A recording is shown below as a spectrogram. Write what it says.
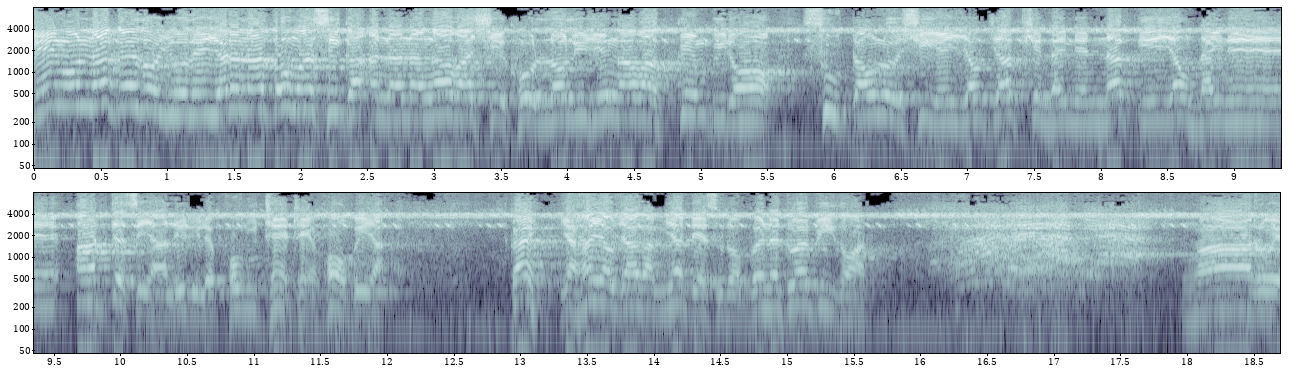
လင်ကိုနတ်ကဲ့သို့ယူသည်ယရဏသုံးပါးစိကအနန္တ၅ပါးရှိခိုးလော်လီခြင်း၅ပါးကင်းပြီးတော့ဆုတောင်းလို့ရှိရင်ယောက်ျားဖြစ်နိုင်တယ်နတ်ပြည်ရောက်နိုင်တယ်အာတက်စရာလေးတွေလည်းဘုန်းကြီးထဲ့ထဲ့ဟောပေးရကဲယဟန်ယောက်ျားကမြတ်တယ်ဆိုတော့ဘယ်နှတွဲပြီးသွားငါတွေ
